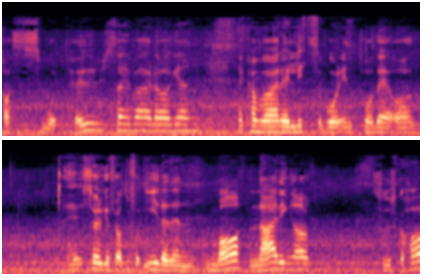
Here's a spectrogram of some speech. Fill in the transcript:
ta små pauser i hverdagen. Det kan være litt som går inn på det å eh, sørge for at du får i deg den maten, næringa som du skal ha,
